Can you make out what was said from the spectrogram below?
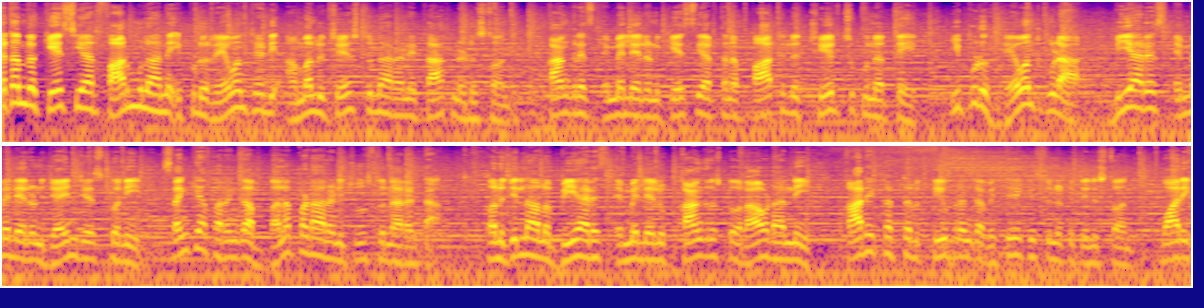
గతంలో కేసీఆర్ ఫార్ములానే ఇప్పుడు రేవంత్ రెడ్డి అమలు చేస్తున్నారనే టాక్ నడుస్తోంది. కాంగ్రెస్ ఎమ్మెల్యేలను కేసీఆర్ తన పార్టీలో చేర్చుకున్నట్టే ఇప్పుడు రేవంత్ కూడా బీఆర్ఎస్ ఎమ్మెల్యేలను జాయిన్ చేసుకుని సంఖ్యాపరంగా బలపడాలని చూస్తున్నారంట. పలు జిల్లాలో బీఆర్ఎస్ ఎమ్మెల్యేలు కాంగ్రెస్లో రావడాన్ని కార్యకర్తలు తీవ్రంగా వ్యతిరేకిస్తున్నట్టు తెలుస్తోంది. వారి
